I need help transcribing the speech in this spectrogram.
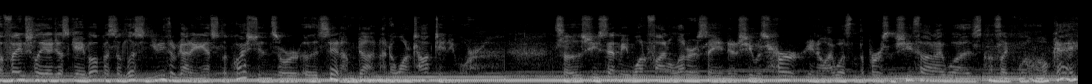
Eventually, I just gave up. I said, "Listen, you either got to answer the questions, or that's it. I'm done. I don't want to talk to you anymore." So she sent me one final letter saying that she was hurt. You know, I wasn't the person she thought I was. I was like, "Well, okay."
